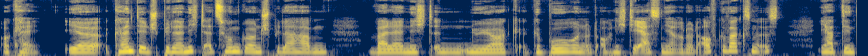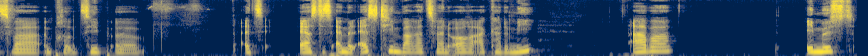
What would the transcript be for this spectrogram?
okay, ihr könnt den Spieler nicht als Homegrown-Spieler haben, weil er nicht in New York geboren und auch nicht die ersten Jahre dort aufgewachsen ist. Ihr habt ihn zwar im Prinzip äh, als erstes MLS-Team war er zwar in eurer Akademie, aber ihr müsst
